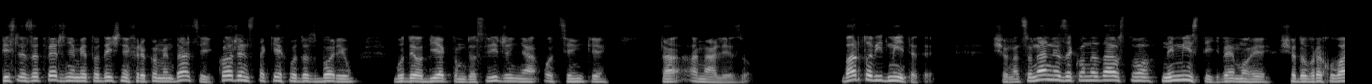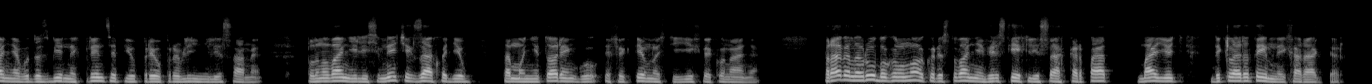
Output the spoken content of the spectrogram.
після затвердження методичних рекомендацій, кожен з таких водозборів буде об'єктом дослідження, оцінки та аналізу. Варто відмітити, що національне законодавство не містить вимоги щодо врахування водозбірних принципів при управлінні лісами, плануванні лісівничих заходів та моніторингу ефективності їх виконання. Правила рубок головного користування в гірських лісах Карпат мають декларативний характер,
